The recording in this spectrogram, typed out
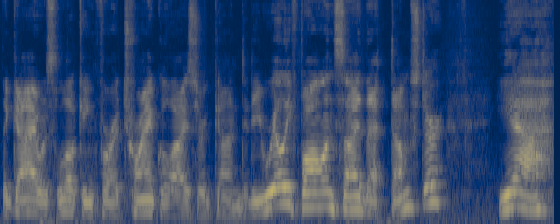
the guy was looking for a tranquilizer gun. Did he really fall inside that dumpster? Yeah.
